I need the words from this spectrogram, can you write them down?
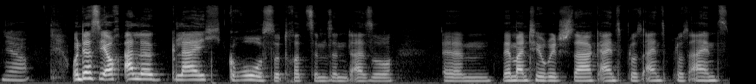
Ja. Und dass sie auch alle gleich groß so trotzdem sind. Also, ähm, wenn man theoretisch sagt, 1 plus 1 plus 1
